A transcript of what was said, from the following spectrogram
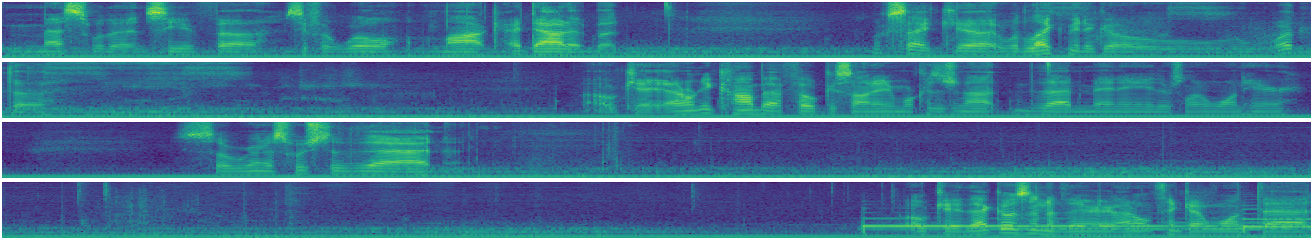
mess with it and see if uh, see if it will unlock. I doubt it, but looks like uh, it would like me to go. What the? Okay, I don't need combat focus on anymore because there's not that many. There's only one here. So we're going to switch to that. Okay, that goes into there. I don't think I want that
